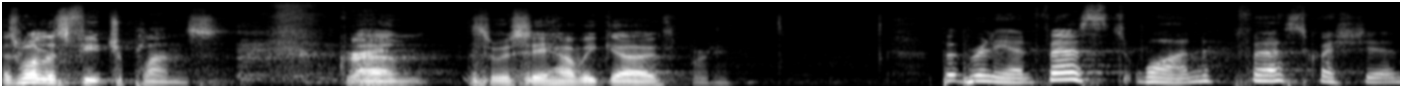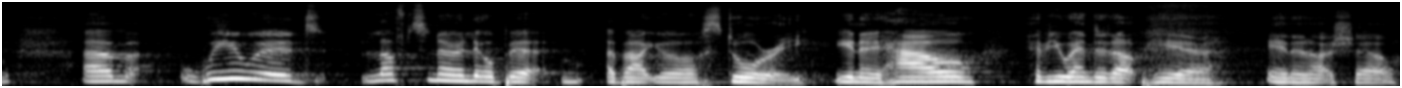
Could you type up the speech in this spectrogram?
as well as future plans. Great. Um, so we'll see how we go. But brilliant. First one, first question. Um, we would love to know a little bit about your story. You know, how have you ended up here in a nutshell?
